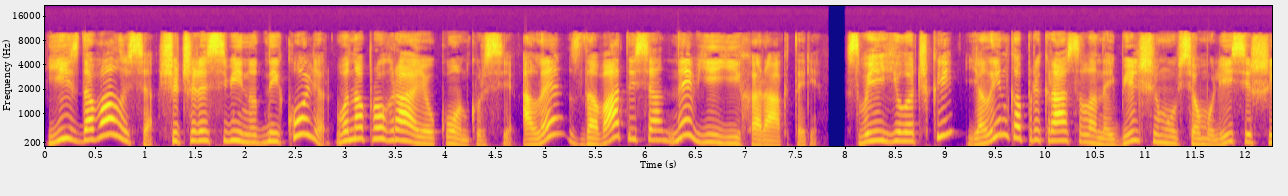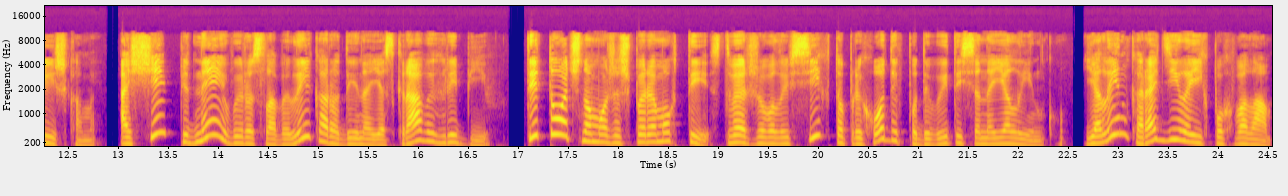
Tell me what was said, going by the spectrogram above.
Їй здавалося, що через свій нудний колір вона програє у конкурсі, але здаватися не в її характері. Свої гілочки ялинка прикрасила найбільшими у всьому лісі шишками, а ще під нею виросла велика родина яскравих грибів. Ти точно можеш перемогти, стверджували всі, хто приходив подивитися на ялинку. Ялинка раділа їх похвалам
